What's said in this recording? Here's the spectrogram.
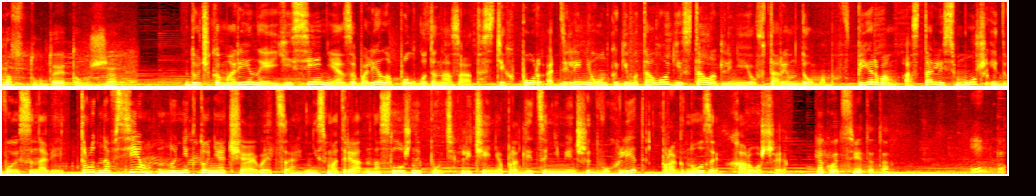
простуда это уже. Дочка Марины, Есения, заболела полгода назад. С тех пор отделение онкогематологии стало для нее вторым домом. В первом остались муж и двое сыновей. Трудно всем, но никто не отчаивается. Несмотря на сложный путь, лечение продлится не меньше двух лет, прогнозы хорошие. Какой цвет это? Это?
